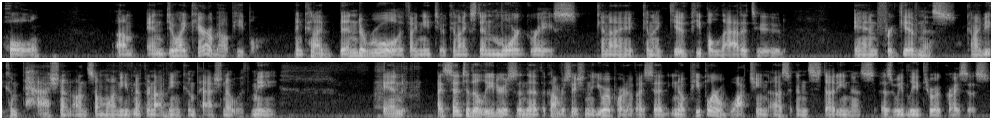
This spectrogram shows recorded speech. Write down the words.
whole? Um, and do I care about people? And can I bend a rule if I need to? Can I extend more grace? Can I can I give people latitude and forgiveness? Can I be compassionate on someone, even if they're not being compassionate with me? And I said to the leaders in the, the conversation that you were a part of, I said, you know, people are watching us and studying us as we lead through a crisis.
